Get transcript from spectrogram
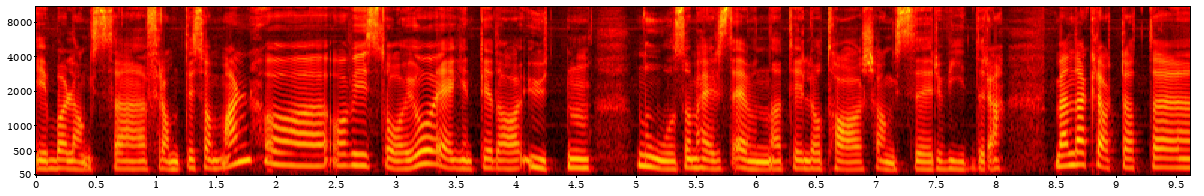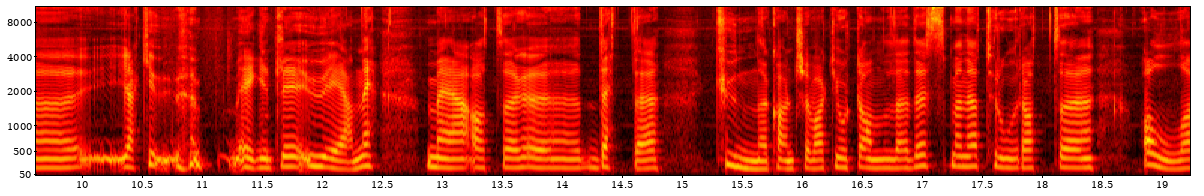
i balanse fram til sommeren. Og, og, vi står jo egentlig da uten noe som helst evne til å ta sjanser videre. Men det er klart at uh, jeg er ikke egentlig uenig med at uh, dette kunne kanskje vært gjort annerledes, men jeg tror at alle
